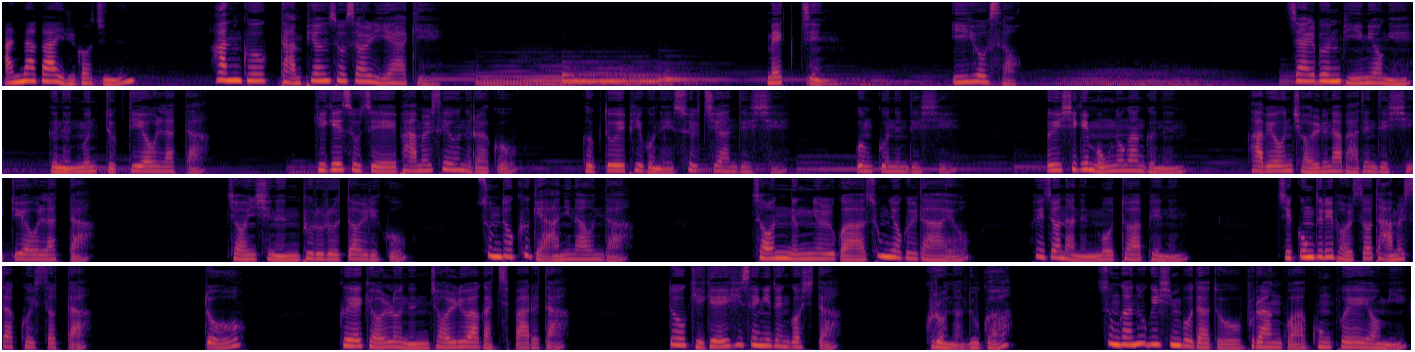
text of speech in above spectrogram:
안나가 읽어주는 한국 단편소설 이야기 맥진 이효석 짧은 비명에 그는 문득 뛰어올랐다. 기계 소재에 밤을 새우느라고 극도의 피곤에 술 취한 듯이 꿈꾸는 듯이 의식이 몽롱한 그는 가벼운 전류나 받은 듯이 뛰어올랐다. 전신은 부르르 떨리고 숨도 크게 안이 나온다. 전 능률과 속력을 다하여 회전하는 모터 앞에는 직공들이 벌써 담을 쌓고 있었다. 또 그의 결론은 전류와 같이 빠르다. 또 기계의 희생이 된 것이다. 그러나 누가? 순간 호기심보다도 불안과 공포의 염이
